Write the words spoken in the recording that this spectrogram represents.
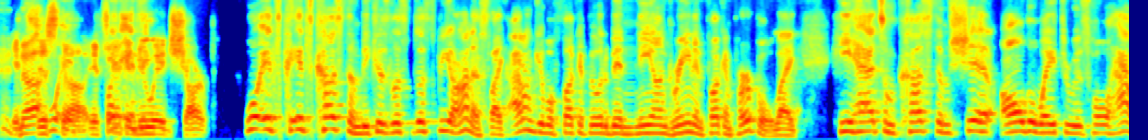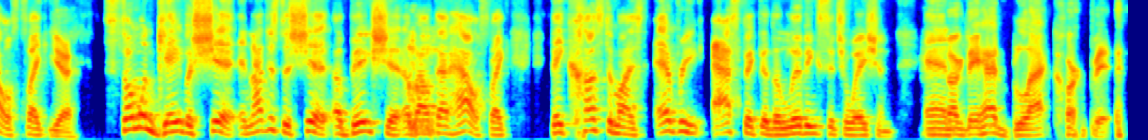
it's No, just well, uh, it- it's like it- a new age sharp. Well, it's it's custom because let's let's be honest. Like, I don't give a fuck if it would have been neon green and fucking purple. Like, he had some custom shit all the way through his whole house. Like, yeah, someone gave a shit and not just a shit, a big shit about that house. Like, they customized every aspect of the living situation. And dog. They had black carpet.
